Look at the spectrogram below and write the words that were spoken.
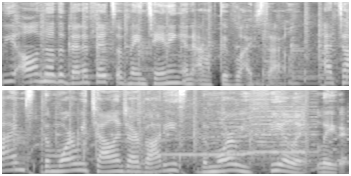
We all know the benefits of maintaining an active lifestyle. At times, the more we challenge our bodies, the more we feel it later.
